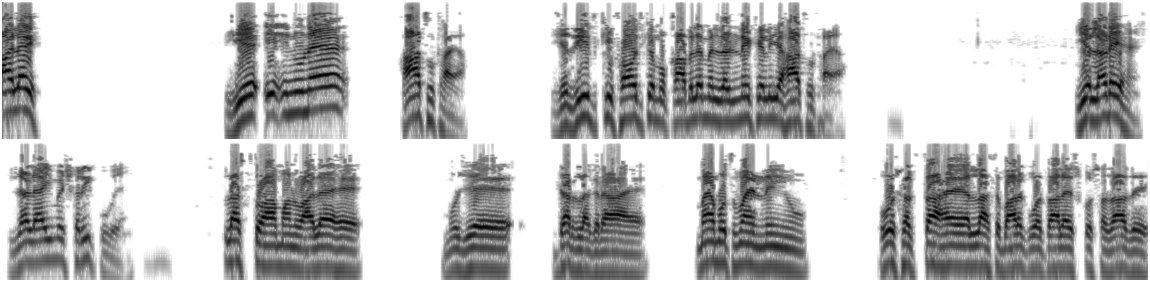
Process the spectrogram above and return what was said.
والے یہ، انہوں نے ہاتھ اٹھایا۔ یزید کی فوج کے مقابلے میں لڑنے کے لیے ہاتھ اٹھایا۔ یہ لڑے ہیں، لڑائی میں شریک ہوئے ہیں۔ لس تو امن والا ہے، مجھے ڈر لگ رہا ہے، میں مطمئن نہیں ہوں۔ ہو سکتا ہے اللہ تبارک و تعالی اس کو سزا دے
